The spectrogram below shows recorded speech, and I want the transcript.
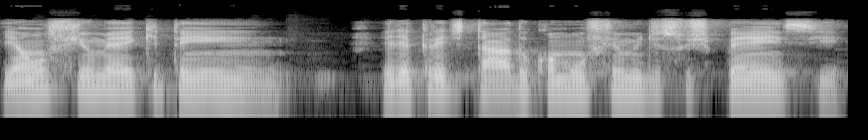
E é um filme aí que tem ele é acreditado como um filme de suspense,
